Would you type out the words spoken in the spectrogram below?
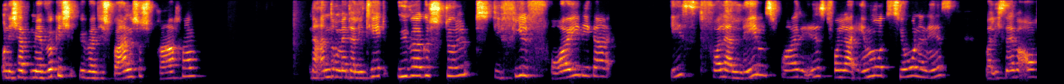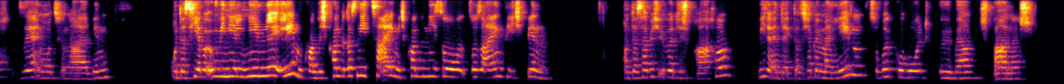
und ich habe mir wirklich über die spanische Sprache eine andere Mentalität übergestülpt, die viel freudiger ist, voller Lebensfreude ist, voller Emotionen ist, weil ich selber auch sehr emotional bin und das hier aber irgendwie nie, nie leben konnte. Ich konnte das nie zeigen. Ich konnte nie so, so sein, wie ich bin. Und das habe ich über die Sprache wiederentdeckt. Also ich habe mir mein Leben zurückgeholt über Spanisch.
